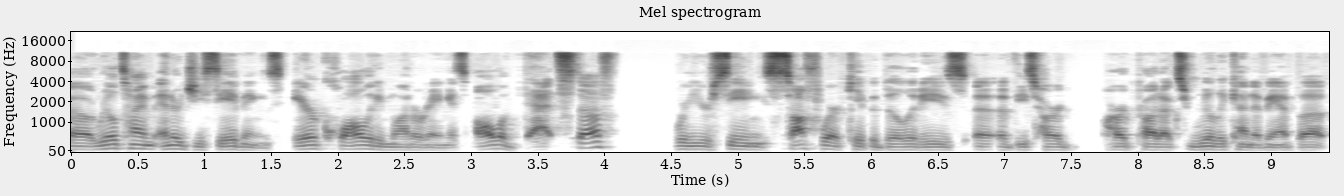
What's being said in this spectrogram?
uh, real time energy savings, air quality monitoring. It's all of that stuff where you're seeing software capabilities uh, of these hard hard products really kind of amp up,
